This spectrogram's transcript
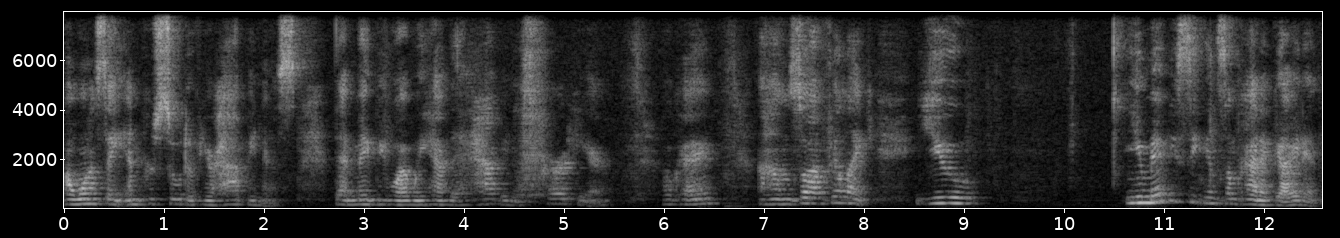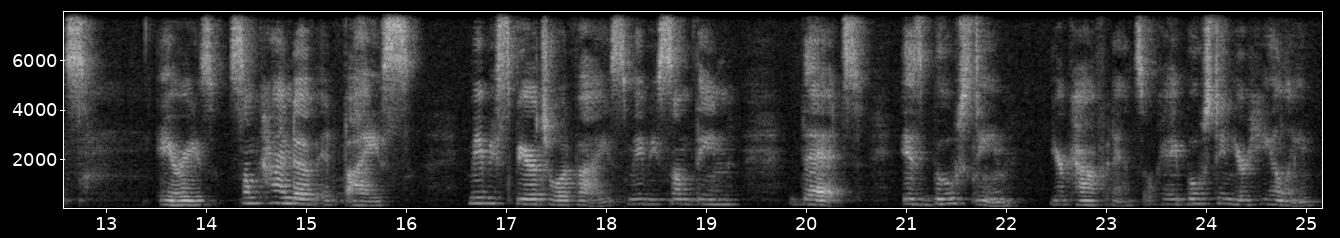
I want to say in pursuit of your happiness. That may be why we have the happiness card here. Okay? Um, so I feel like you, you may be seeking some kind of guidance, Aries. Some kind of advice. Maybe spiritual advice. Maybe something that is boosting your confidence, okay? Boosting your healing.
